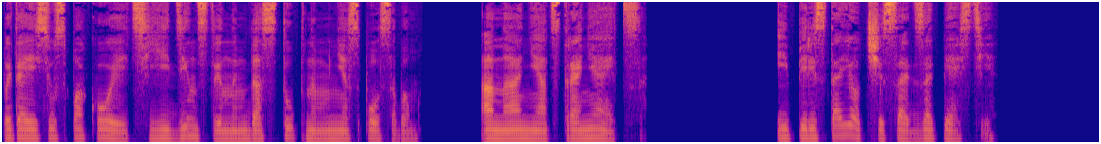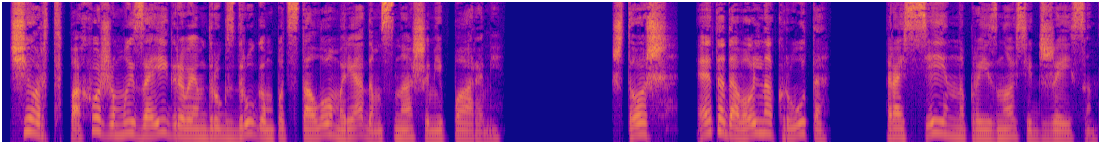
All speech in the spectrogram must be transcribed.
пытаясь успокоить единственным доступным мне способом. Она не отстраняется и перестает чесать запястье. Черт, похоже, мы заигрываем друг с другом под столом рядом с нашими парами. Что ж, это довольно круто, рассеянно произносит Джейсон.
